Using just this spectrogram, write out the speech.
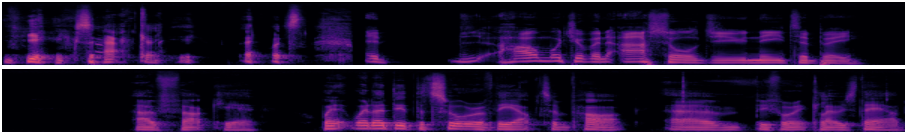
Yeah, exactly. That was It. How much of an asshole do you need to be? oh fuck yeah. When when I did the tour of the Upton Park um, before it closed down,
